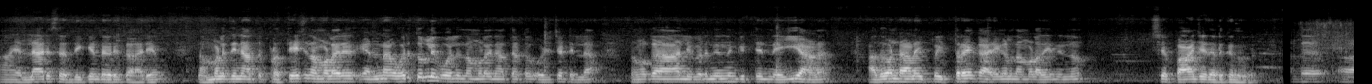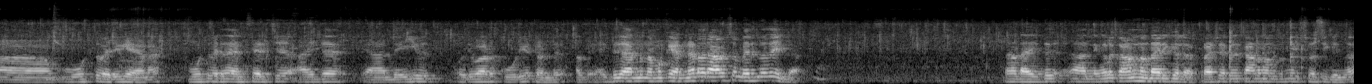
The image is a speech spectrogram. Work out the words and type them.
ആ എല്ലാവരും ശ്രദ്ധിക്കേണ്ട ഒരു കാര്യം. നമ്മളിതിനകത്ത് പ്രത്യേകിച്ച് നമ്മളൊരു എണ്ണ ഒരു തുള്ളി പോലും നമ്മളിതിനകത്തോട്ട് ഒഴിച്ചിട്ടില്ല. നമുക്ക് ആ ലിവറിൽ നിന്നും കിട്ടിയ നെയ്യാണ്. അതുകൊണ്ടാണ് ഇപ്പോൾ ഇത്രയും കാര്യങ്ങൾ നമ്മൾ അതിൽ നിന്നും പാകം ചെയ്തെടുക്കുന്നത്. അത് മൂത്ത് വരികയാണ്. മൂത്ത് വരുന്നതനുസരിച്ച് അതിന്റെ നെയ്യ് ഒരുപാട് കൂടിയിട്ടുണ്ട്. അത് ഇത് കാരണം നമുക്ക് എണ്ണയുടെ ഒരാവശ്യം വരുന്നതേ ഇല്ല. വേണ്ട ഇത് നിങ്ങൾ കാണുന്നുണ്ടായിരിക്കുമല്ലോ. പ്രേക്ഷകർ കാണുന്നുണ്ടെന്ന് വിശ്വസിക്കുന്നു.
